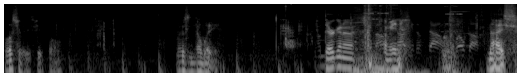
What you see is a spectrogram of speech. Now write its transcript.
Close to these people. There's nobody. I'm They're gonna. I mean, Target is down. Well done. nice.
